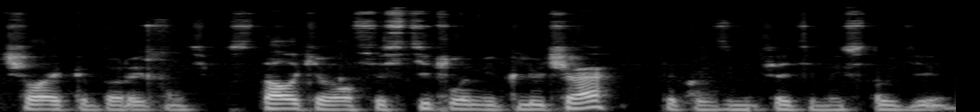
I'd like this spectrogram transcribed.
человек, который там типа, сталкивался с титлами ключа такой замечательной студии.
